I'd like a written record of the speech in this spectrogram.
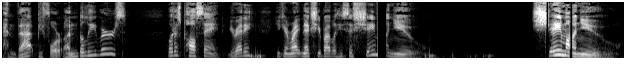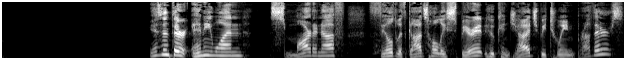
and that before unbelievers? What is Paul saying? You ready? You can write next to your Bible. He says, Shame on you. Shame on you. Isn't there anyone smart enough, filled with God's Holy Spirit, who can judge between brothers?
